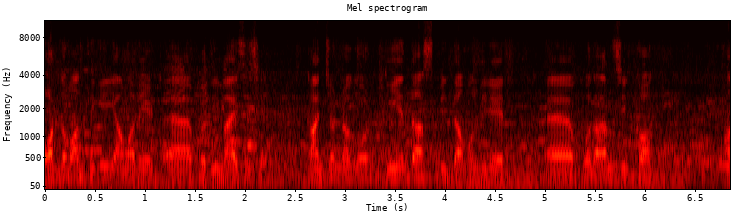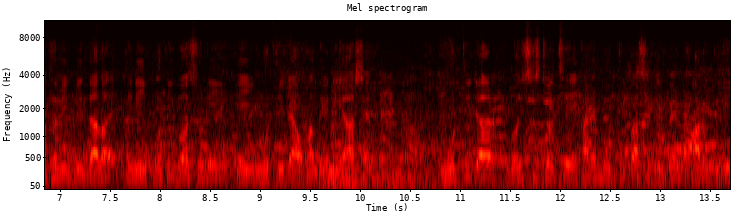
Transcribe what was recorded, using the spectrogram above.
বর্ধমান থেকেই আমাদের প্রতিমা এসেছে। কাঞ্চননগর ডিএন দাস বিদ্যা মন্দিরের প্রধান শিক্ষক প্রাথমিক বিদ্যালয়, তিনি প্রতি বছরই এই মূর্তিটা ওখান থেকে নিয়ে আসেন। মূর্তিটার বৈশিষ্ট্য হচ্ছে এখানে মূর্তির পাশে দেখবেন আরও দুটি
